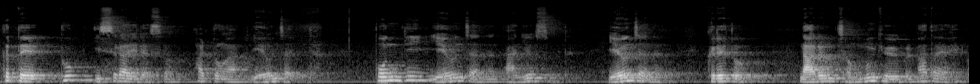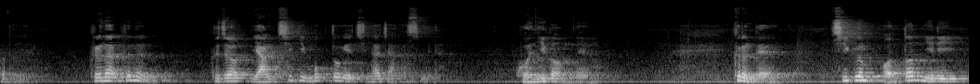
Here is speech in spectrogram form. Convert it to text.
그때 북이스라엘에서 활동한 예언자입니다. 본디 예언자는 아니었습니다. 예언자는 그래도 나름 전문 교육을 받아야 했거든요. 그러나 그는 그저 양치기 목동에 지나지 않았습니다. 권위가 없네요. 그런데 지금 어떤 일이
